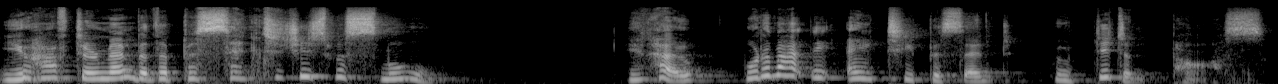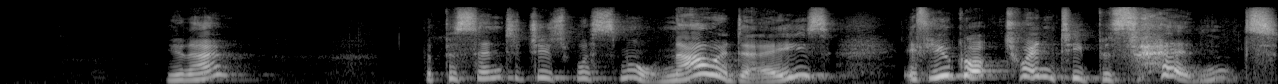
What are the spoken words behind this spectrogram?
you have to remember the percentages were small. You know, what about the 80% who didn't pass? You know? The percentages were small. Nowadays, if you got 20%,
